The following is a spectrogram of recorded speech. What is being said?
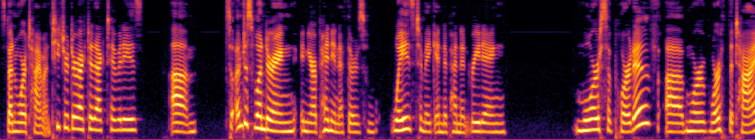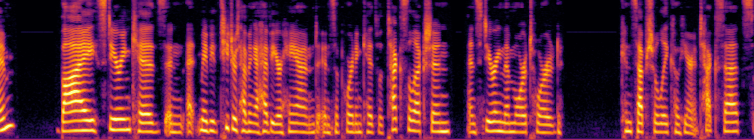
spend more time on teacher directed activities. Um, so I'm just wondering, in your opinion, if there's ways to make independent reading more supportive, uh, more worth the time by steering kids and maybe teachers having a heavier hand in supporting kids with text selection and steering them more toward conceptually coherent text sets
